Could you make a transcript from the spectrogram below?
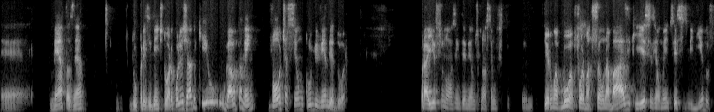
é, metas, né, do presidente do órgão colegiado é que o Galo também volte a ser um clube vendedor. Para isso, nós entendemos que nós temos que ter uma boa formação na base, que esses realmente, esses meninos,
